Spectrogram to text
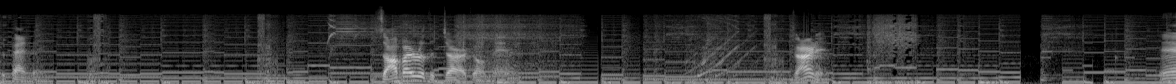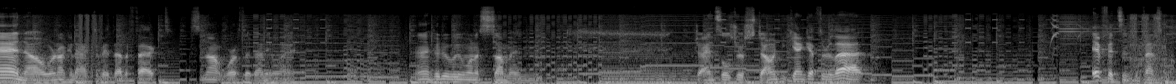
Depending. Zombyra of the Dark. Oh, man. Darn it. Eh, no, we're not going to activate that effect. It's not worth it anyway. Eh, who do we want to summon? Giant Soldier Stone? He can't get through that. If it's in defense mode.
